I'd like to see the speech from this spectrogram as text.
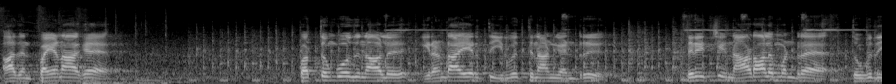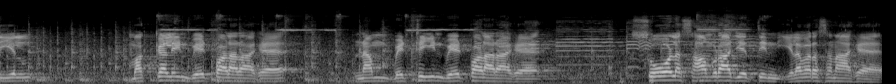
அதன் பயனாக பத்தொம்போது நாலு இரண்டாயிரத்தி இருபத்தி நான்கு அன்று திருச்சி நாடாளுமன்ற தொகுதியில் மக்களின் வேட்பாளராக நம் வெற்றியின் வேட்பாளராக சோழ சாம்ராஜ்யத்தின் இளவரசனாக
